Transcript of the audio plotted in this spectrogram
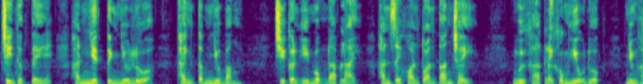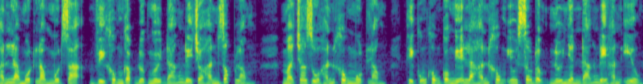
Trên thực tế, hắn nhiệt tình như lửa, thành tâm như băng. Chỉ cần y mộng đáp lại, hắn sẽ hoàn toàn tan chảy người khác lại không hiểu được, nhưng hắn là một lòng một dạ vì không gặp được người đáng để cho hắn dốc lòng. Mà cho dù hắn không một lòng, thì cũng không có nghĩa là hắn không yêu sâu đậm nữ nhân đáng để hắn yêu.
